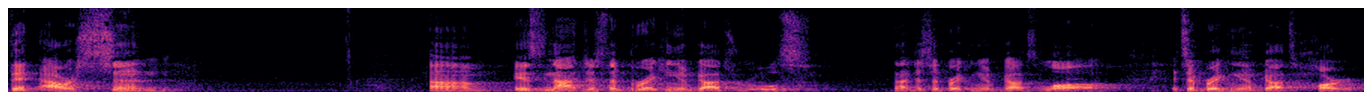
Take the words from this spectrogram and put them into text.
that our sin um, is not just a breaking of God's rules, not just a breaking of God's law, it's a breaking of God's heart.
